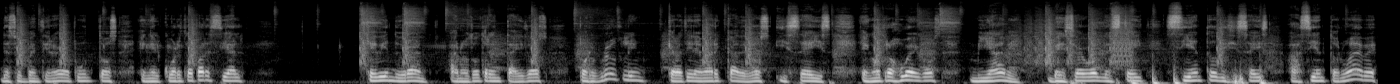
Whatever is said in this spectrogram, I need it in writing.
de sus 29 puntos en el cuarto parcial Kevin Durant anotó 32 por Brooklyn, que ahora tiene marca de 2 y 6. En otros juegos, Miami venció a Golden State 116 a 109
